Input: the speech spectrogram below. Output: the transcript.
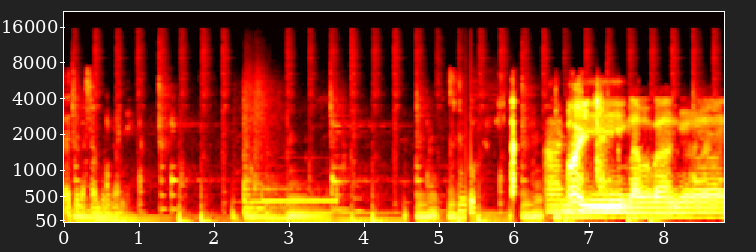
kita coba sambungkan nih Uh, anjing lama banget.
